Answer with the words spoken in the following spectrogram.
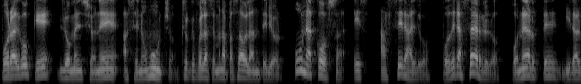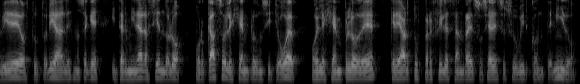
por algo que lo mencioné hace no mucho, creo que fue la semana pasada o la anterior. Una cosa es hacer algo, poder hacerlo, ponerte, mirar videos, tutoriales, no sé qué, y terminar haciéndolo. Por caso, el ejemplo de un sitio web o el ejemplo de crear tus perfiles en redes sociales y subir contenido.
